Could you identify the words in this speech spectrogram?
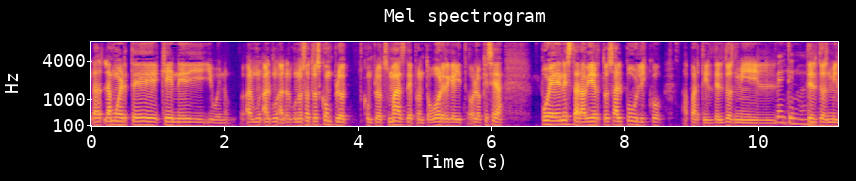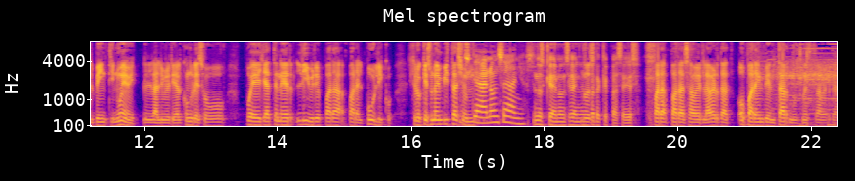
la, muerte de Kennedy y bueno, algún- algunos otros complot, complots más, de pronto Watergate o lo que sea, pueden estar abiertos al público a partir del 2000, 29. del 2029. La librería del Congreso puede ya tener libre para, para el público. Creo que es una Nos invitación quedan 11 años. Nos quedan 11 años Nos- para que pase eso. para, para saber la verdad o para inventarnos nuestra verdad.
